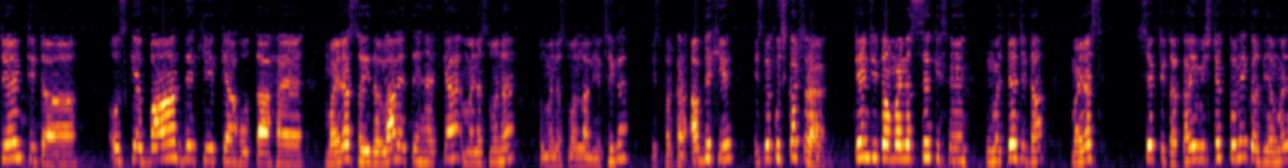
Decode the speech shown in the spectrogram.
tan theta उसके बाद देखिए क्या होता है? माइनस इधर ला लेते हैं। क्या है? माइनस वन है तो माइनस वन ला लिए, ठीक है? इस प्रकार। अब देखिए, इसमें कुछ कट रहा है। Tan theta minus sec tan theta minus sec theta कहीं मिस्टेक तो नहीं कर दिया मैं?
